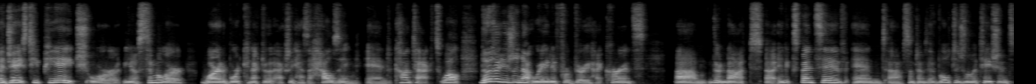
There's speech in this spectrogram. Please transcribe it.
a JSTPH or, you know, similar wire to board connector that actually has a housing and contacts? Well, those are usually not rated for very high currents. Um, they're not uh, inexpensive and uh, sometimes they have voltage limitations.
